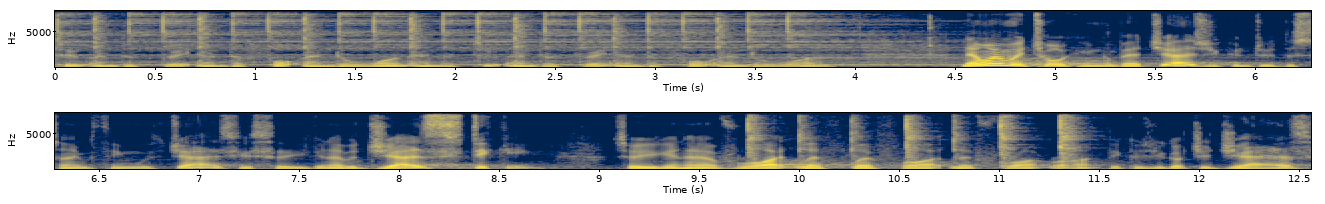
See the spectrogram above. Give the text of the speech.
two and a three and a four and a one and a two and a three and a four and a one. Now, when we're talking about jazz, you can do the same thing with jazz, you see. You can have a jazz sticking. So you can have right, left, left, right, left, right, right, because you've got your jazz.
